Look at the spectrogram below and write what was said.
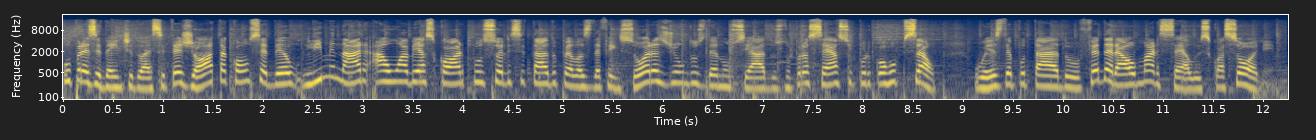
O presidente do STJ concedeu liminar a um habeas corpus solicitado pelas defensoras de um dos denunciados no processo por corrupção, o ex-deputado federal Marcelo Squassone.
